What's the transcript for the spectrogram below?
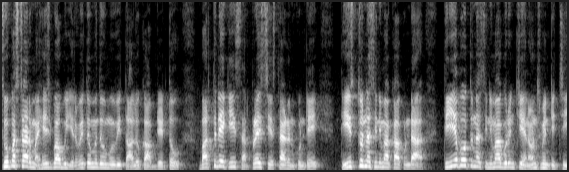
సూపర్ స్టార్ మహేష్ బాబు ఇరవై తొమ్మిదో మూవీ తాలూకా అప్డేట్తో బర్త్డేకి సర్ప్రైజ్ చేస్తాడనుకుంటే తీస్తున్న సినిమా కాకుండా తీయబోతున్న సినిమా గురించి అనౌన్స్మెంట్ ఇచ్చి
